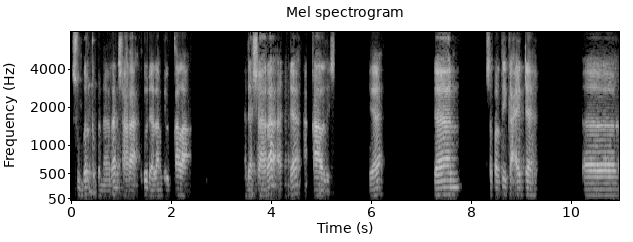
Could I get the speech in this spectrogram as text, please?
sumber kebenaran syara itu dalam ilmu kalam. Ada syara, ada akal, ya. Dan seperti kaidah eh,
